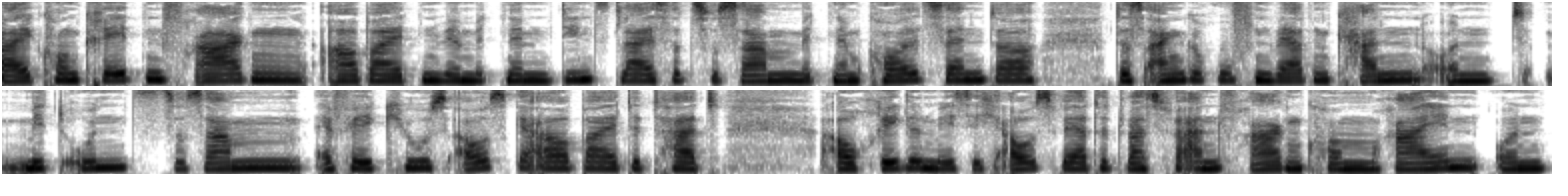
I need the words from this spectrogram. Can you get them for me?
Bei konkreten Fragen arbeiten wir mit einem Dienstleister zusammen, mit einem Callcenter, das angerufen werden kann und mit uns zusammen FAQs ausgearbeitet hat, auch regelmäßig auswertet, was für Anfragen kommen rein und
